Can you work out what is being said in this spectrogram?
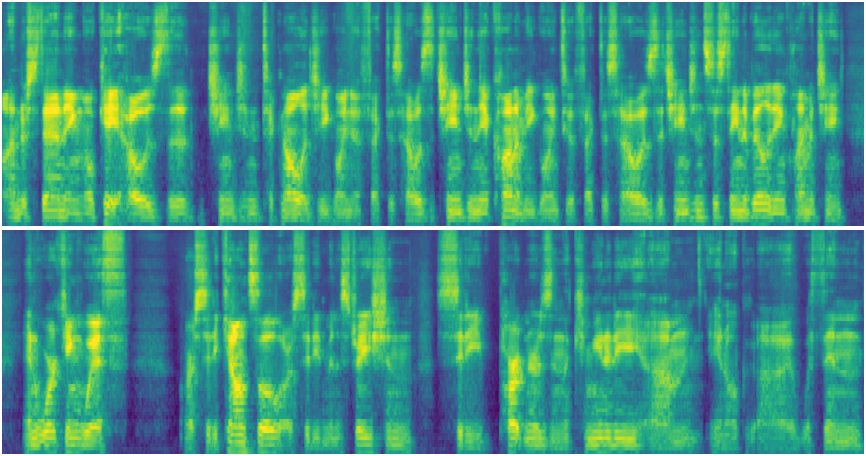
understanding okay how is the change in technology going to affect us? How is the change in the economy going to affect us? How is the change in sustainability and climate change? And working with our city council, our city administration, city partners in the community, um, you know, uh, within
